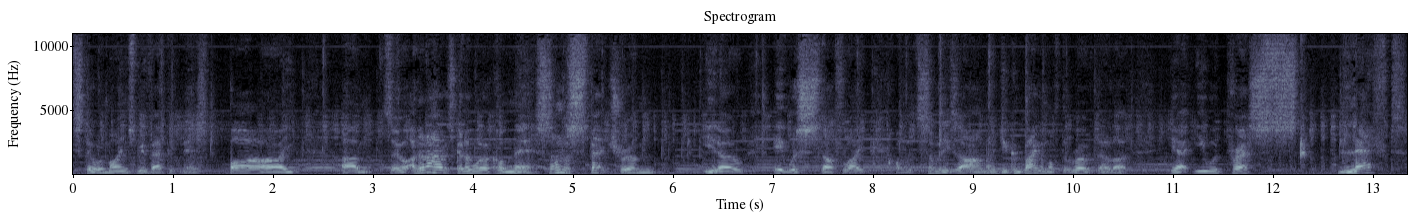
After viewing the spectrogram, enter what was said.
still reminds me of epicness. Bye. Um, so I don't know how it's going to work on this. On the Spectrum, you know, it was stuff like oh, some of these armored. You can bang them off the road though. Look, yeah, you would press left.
